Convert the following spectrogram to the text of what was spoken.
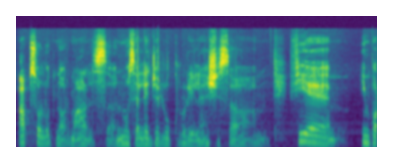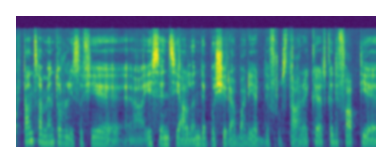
absolut normal să nu se lege lucrurile și să fie importanța mentorului să fie esențială în depășirea barierei de frustrare. Cred că, de fapt, e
